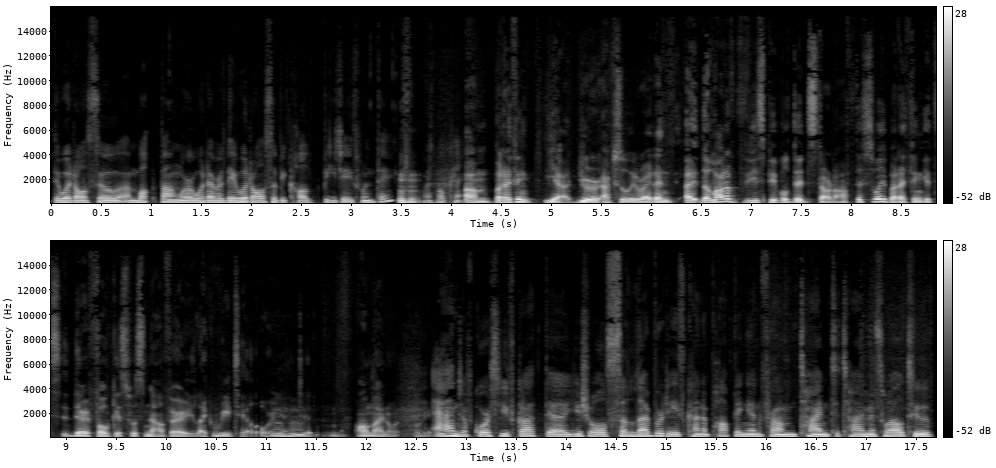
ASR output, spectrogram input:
They would also uh, mukbang or whatever. They would also be called BJs, wouldn't they? Okay. Um, but I think, yeah, you're absolutely right. And uh, a lot of these people did start off this way, but I think it's their focus was now very like retail oriented, Mm-hmm. online oriented. and of course, you've got the usual celebrities kind of popping in from time to time as well to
